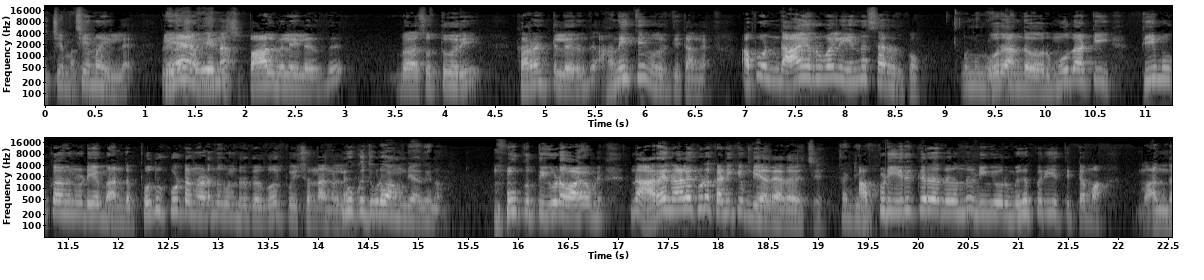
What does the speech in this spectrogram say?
நிச்சயமா. நிச்சயமா இல்லை. ஏன் அப்படின்னா. பால் விலையிலேருந்து சொத்து வரி கரண்ட்ல இருந்து அனைத்தையும் உயர்த்திட்டாங்க. அப்போ இந்த ஆயிரம் ரூபாயில என்ன சார் இருக்கும்? ஒரு அந்த ஒரு மூதாட்டி திமுகவினுடைய அந்த பொதுக்கூட்டம் நடந்து கொண்டிருக்கிற போது போய் சொன்னாங்கல்ல. மூக்குத்தி கூட வாங்க முடியாது மூக்குத்தி கூட வாங்க முடியும் இன்னும் அரை நாளே கூட கணிக்க முடியாது அதை வச்சு. அப்படி இருக்கிறது வந்து நீங்க ஒரு மிகப்பெரிய திட்டமா. அந்த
